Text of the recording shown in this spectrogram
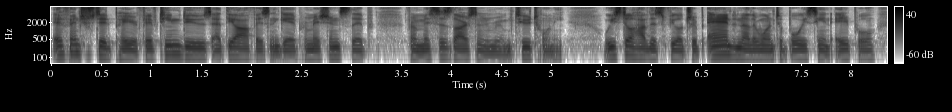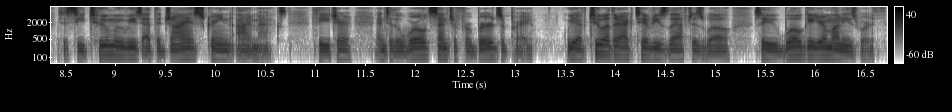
If interested, pay your 15 dues at the office and get a permission slip from Mrs. Larson in room 220. We still have this field trip and another one to Boise in April to see two movies at the Giant Screen IMAX Theater and to the World Center for Birds of Prey. We have two other activities left as well, so you will get your money's worth.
